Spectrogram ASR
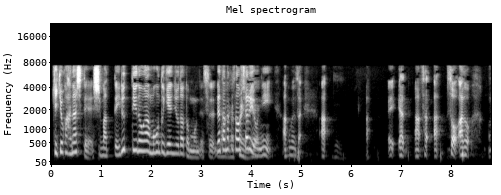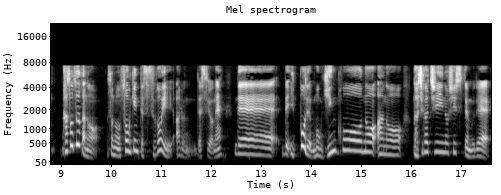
結局話してしまっているっていうのがもう本当現状だと思うんです。で、田中さんおっしゃるように、あ、ごめんなさい。あ、え、いや、あ、さ、あ、そう、あの、仮想通貨のその送金ってすごいあるんですよね。で、で、一方でもう銀行のあの、ガチガチのシステムで、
